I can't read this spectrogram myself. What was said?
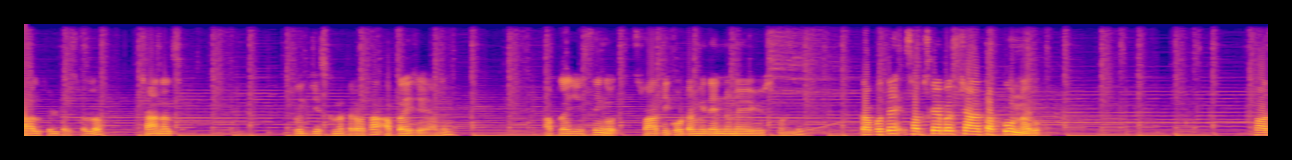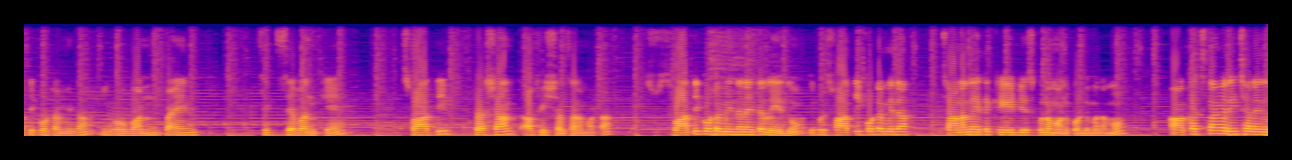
ఆల్ ఫిల్టర్స్లో ఛానల్స్ క్లిక్ చేసుకున్న తర్వాత అప్లై చేయాలి. అప్లై చేస్తే ఇంకో స్వాతి కోట మీద ఎన్ని ఉన్నాయో చూసుకోండి. కాకపోతే సబ్స్క్రైబర్స్ చాలా తక్కువ ఉన్నారు. స్వాతి కోట మీద ఇంకో one point six seven K Swathi Prashanth officials అనమాట స్వాతి కోట మీదనైతే లేదు. ఇప్పుడు స్వాతి కోట మీద ఛానల్ అయితే క్రియేట్ చేసుకున్నాం అనుకోండి మనము. ఖచ్చితంగా రీచ్ అనేది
